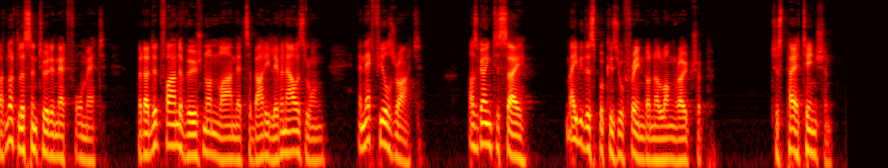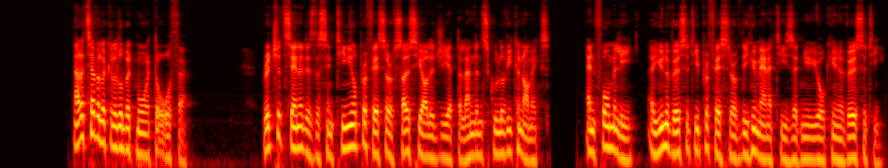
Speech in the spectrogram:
I've not listened to it in that format, but I did find a version online that's about 11 hours long, and that feels right. I was going to say, maybe this book is your friend on a long road trip. Just pay attention. Now let's have a look a little bit more at the author. Richard Sennett is the Centennial Professor of Sociology at the London School of Economics and formerly a university professor of the humanities at New York University.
